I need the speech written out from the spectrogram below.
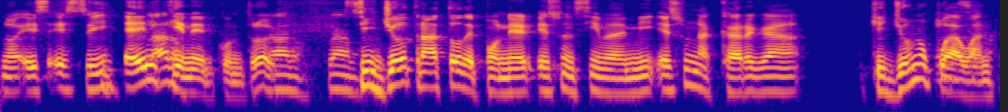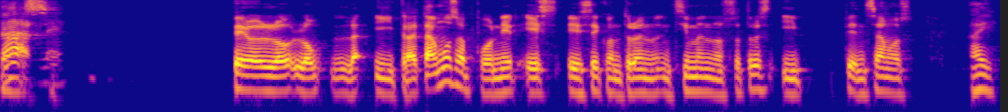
No, es, es sí, Él tiene el control. Claro, claro. Si yo trato de poner eso encima de mí, es una carga que yo no puedo aguantar. Pero lo, lo, y tratamos a poner ese control encima de nosotros y pensamos, ay,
